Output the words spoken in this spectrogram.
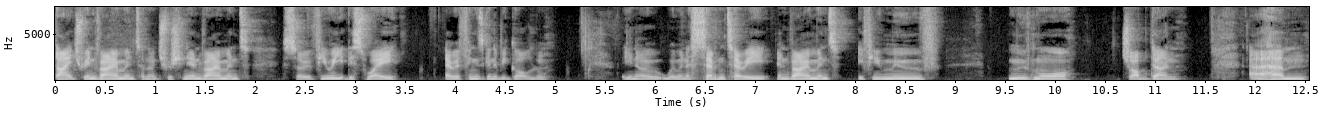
dietary environment and nutrition environment. So if you eat this way, everything's going to be golden. You know, we're in a sedentary environment. If you move, move more, job done. Um,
